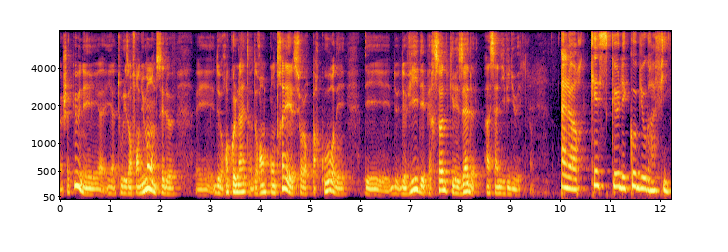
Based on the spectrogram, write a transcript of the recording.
à, chacune et à, tous les enfants du monde, c'est de, de reconnaître, de rencontrer sur leur parcours des, de, de, vie des personnes qui les aident à s'individuer. Alors, qu'est-ce que l'écobiographie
